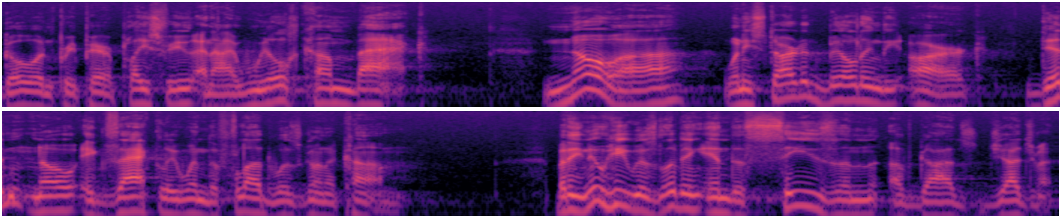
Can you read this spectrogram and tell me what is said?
go and prepare a place for you, and I will come back. Noah, when he started building the ark, didn't know exactly when the flood was going to come, but he knew he was living in the season of God's judgment.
